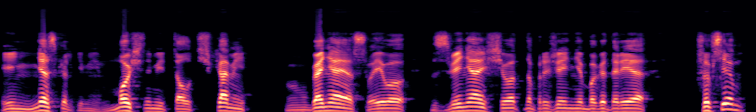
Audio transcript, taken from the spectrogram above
и несколькими мощными толчками вгоняя своего звенящего от напряжения богатыря совсем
